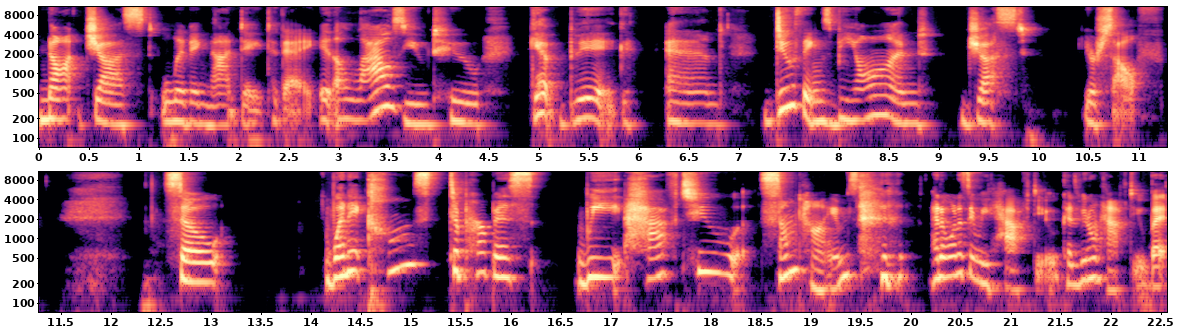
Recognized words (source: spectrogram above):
not just living that day to day. It allows you to get big and do things beyond just yourself. So, when it comes to purpose, we have to sometimes, I don't want to say we have to because we don't have to, but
